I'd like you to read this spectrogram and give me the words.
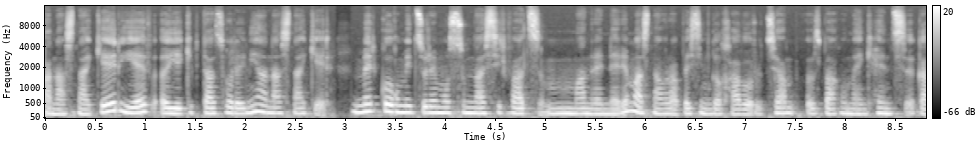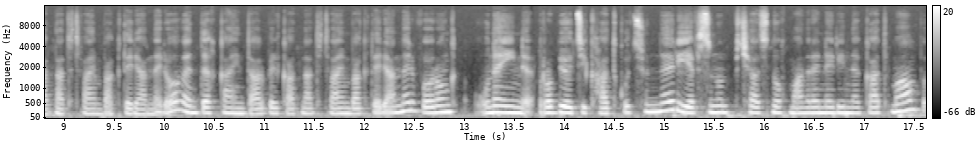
անասնակեր եւ եգիպտացորենի անասնակեր։ Մեր կողմից ուրեմն ուսումնասիրված մանրենները, մասնավորապես իմ գլխավորությամբ զբաղվում ենք հենց կատնաթթվային բակտերիաներով, այնտեղ կային տարբեր կատնաթթվային բակտերիաներ, որոնք ունեին պրոբիոտիկ հատկություններ եւ սնունդ փչացնող մանրեների նկատմամբ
